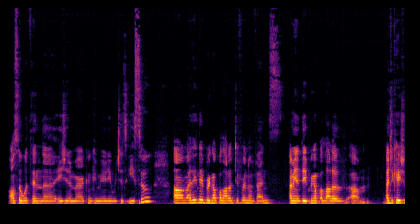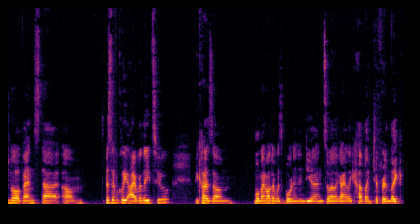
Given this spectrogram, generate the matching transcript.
also within the Asian American community, which is ISU. Um, I think they bring up a lot of different events. I mean, they bring up a lot of um, educational events that um, specifically I relate to because um well my mother was born in India and so like I like have like different like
